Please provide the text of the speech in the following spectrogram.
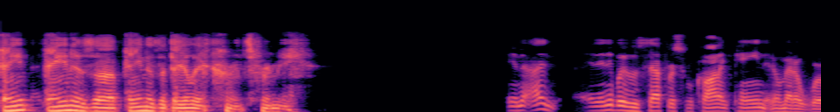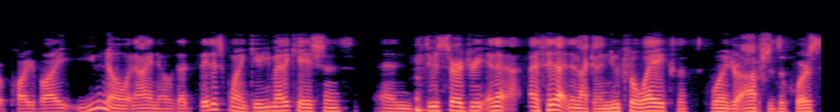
pain pain is a pain is a daily occurrence for me. And I and anybody who suffers from chronic pain, no matter where part of your body, you know, and I know that they just want to give you medications and do surgery. And I say that in like in a neutral way because that's one of your options, of course.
